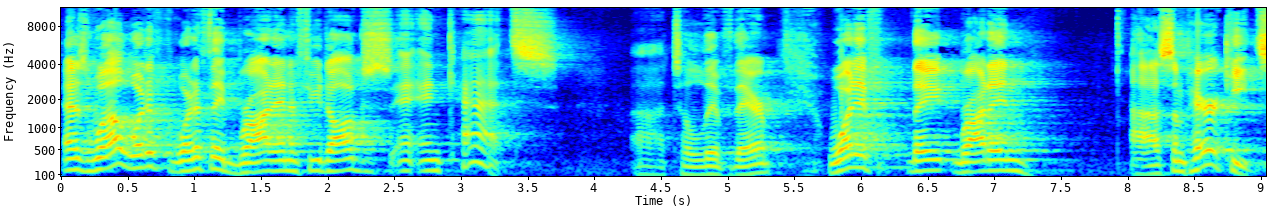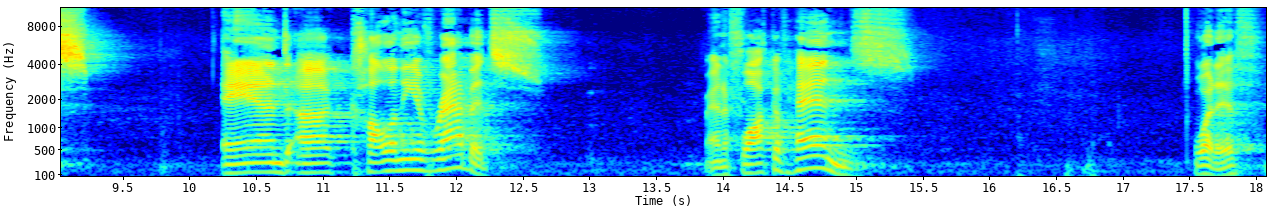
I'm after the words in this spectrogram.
as well, what if, what if they brought in a few dogs and, and cats uh, to live there? What if they brought in uh, some parakeets and a colony of rabbits and a flock of hens? What if?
